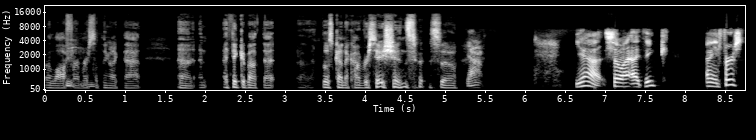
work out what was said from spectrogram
a law firm mm-hmm. or something like that uh, and i think about that uh, those kind of conversations so yeah yeah so I, I think I mean, first,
